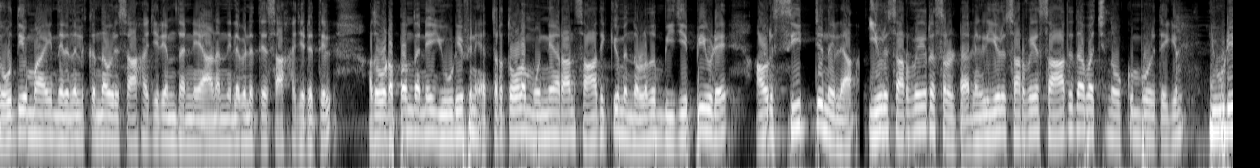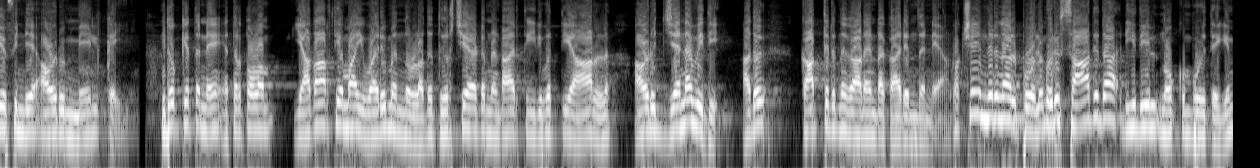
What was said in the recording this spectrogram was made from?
ചോദ്യമായി നിലനിൽക്കുന്ന ഒരു സാഹചര്യം തന്നെയാണ് നിലവിലത്തെ സാഹചര്യത്തിൽ. അതോടൊപ്പം തന്നെ യു ഡി എഫിന് എത്രത്തോളം മുന്നേറാൻ സാധിക്കുമെന്നുള്ളതും ബി ജെ പിയുടെ ആ ഒരു സീറ്റ് നില ഈ ഒരു സർവേ റിസൾട്ട് അല്ലെങ്കിൽ ഈ ഒരു സർവേ സാധ്യത വെച്ച് നോക്കുമ്പോഴത്തേക്കും യു ഡി എഫിന്റെ ആ ഒരു മേൽക്കൈ. ഇതൊക്കെ തന്നെ എത്രത്തോളം യാഥാർത്ഥ്യമായി വരുമെന്നുള്ളത് തീർച്ചയായിട്ടും രണ്ടായിരത്തി ഇരുപത്തി ആറിൽ ആ ഒരു ജനവിധി അത് കാത്തിരുന്ന് കാണേണ്ട കാര്യം തന്നെയാണ്. പക്ഷേ എന്നിരുന്നാൽ പോലും ഒരു സാധ്യത രീതിയിൽ നോക്കുമ്പോഴത്തേക്കും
